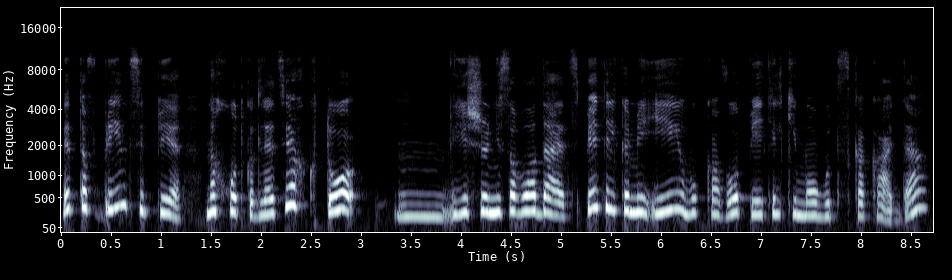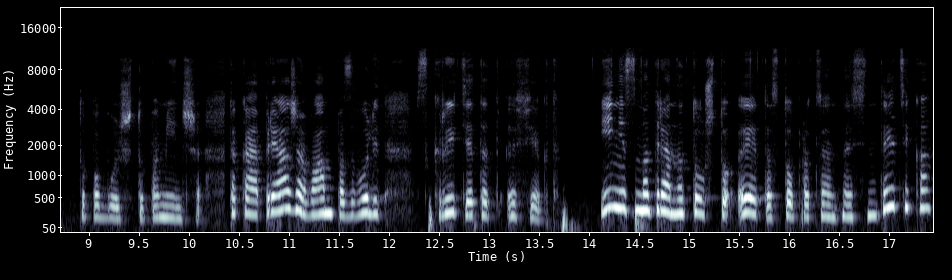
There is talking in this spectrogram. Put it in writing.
это в принципе находка для тех, кто еще не совладает с петельками и у кого петельки могут скакать, да, то побольше, то поменьше. Такая пряжа вам позволит скрыть этот эффект. И несмотря на то, что это стопроцентная синтетика,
